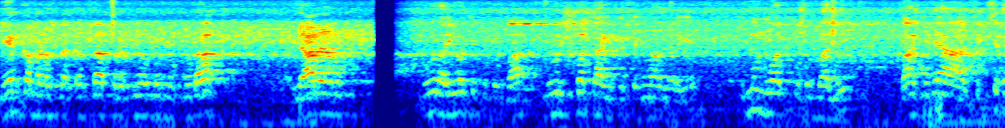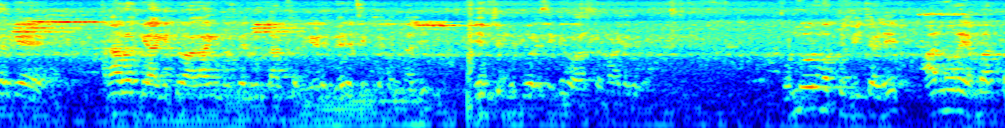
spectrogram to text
ನೇಮಕ ಮಾಡಿರ್ತಕ್ಕಂಥ ಪ್ರತಿಯೊಬ್ಬರನ್ನು ಕೂಡ ಯಾರ್ಯಾರು ನೂರೈವತ್ತು ಕುಟುಂಬ ನೂರ ಇಪ್ಪತ್ತಾಗಿತ್ತು ಶನಿವಾರದವರೆಗೆ, ಇನ್ನೂ ಮೂವತ್ತು ಕುಟುಂಬ ಅಲ್ಲಿ ಬಾಕಿ ಇದೆ ಆ ಶಿಕ್ಷಕರಿಗೆ ಅನಾರೋಗ್ಯ ಆಗಿತ್ತು ಹಾಗಾಗಿ ಮುಂದೆ ನೂರು ಹೇಳಿ ಬೇರೆ ಶಿಕ್ಷಕರಲ್ಲಿ ನೇಮಿಸಿ ಮುಂದುವರಿಸಲಿಕ್ಕೆ ವ್ಯವಸ್ಥೆ ಮಾಡಬೇಕು ಮುನ್ನೂರು ಮತ್ತು ಬೀಚಳ್ಳಿ, ಆರುನೂರ ಎಂಬತ್ತ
